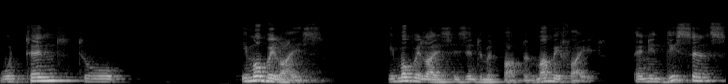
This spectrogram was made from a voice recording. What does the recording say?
would tend to immobilize, immobilize his intimate partner, mummify it. And in this sense,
